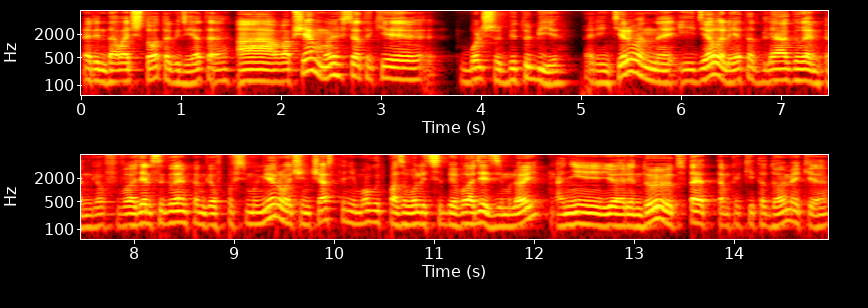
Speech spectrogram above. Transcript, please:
арендовать что-то где-то. А вообще мы все-таки больше B2B ориентированные и делали это для глэмпингов. Владельцы глэмпингов по всему миру очень часто не могут позволить себе владеть землей. Они ее арендуют, ставят там какие-то домики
